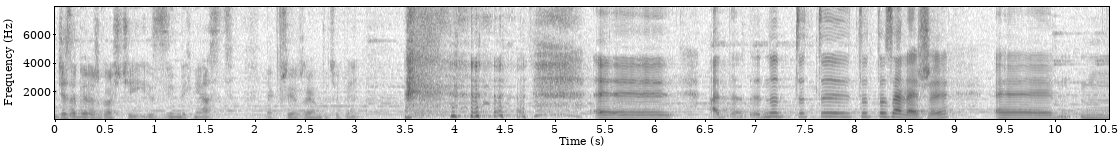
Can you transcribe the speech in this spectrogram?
Gdzie zabierasz gości z innych miast, jak przyjeżdżają do ciebie? E, no to, to, to, zależy. E, mm,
